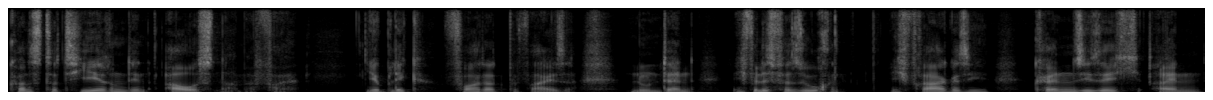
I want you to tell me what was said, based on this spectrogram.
konstatieren den Ausnahmefall. Ihr Blick fordert Beweise. Nun denn, ich will es versuchen. Ich frage Sie, können Sie sich einen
